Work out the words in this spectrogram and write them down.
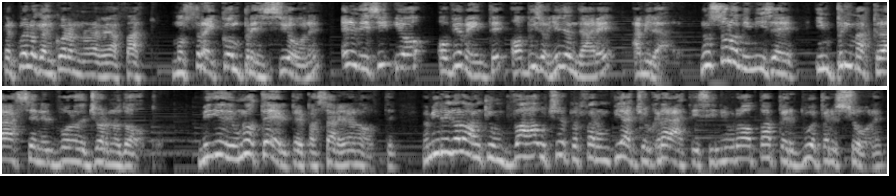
per quello che ancora non aveva fatto. Mostrai comprensione e le dissi io ovviamente ho bisogno di andare a Milano. Non solo mi mise in prima classe nel volo del giorno dopo, mi diede un hotel per passare la notte, ma mi regalò anche un voucher per fare un viaggio gratis in Europa per due persone,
